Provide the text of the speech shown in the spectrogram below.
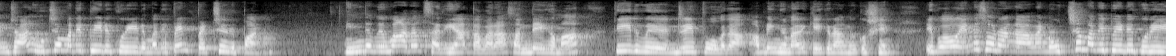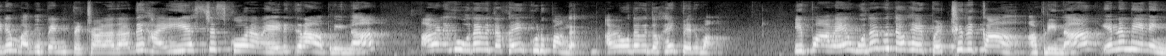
என்றால் உச்ச மதிப்பீடு குறியீடு மதிப்பெண் பெற்றிருப்பான். இந்த விவாதம் சரியா தவறா சந்தேகமா தீர்வு இன்றி போவதா அப்படிங்கிற மாதிரி கேட்குறாங்க கொஷின் இப்போ என்ன சொல்றாங்க? அவன் உச்ச மதிப்பீடு குறியீடு மதிப்பெண் பெற்றால் அதாவது ஹையஸ்ட் ஸ்கோர் அவன் எடுக்கிறான் அப்படின்னா அவனுக்கு உதவித்தொகை கொடுப்பாங்க. அவன் உதவித்தொகை பெறுவான். இப்போ அவன் உதவித்தொகை பெற்றிருக்கான் அப்படின்னா என்ன மீனிங்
